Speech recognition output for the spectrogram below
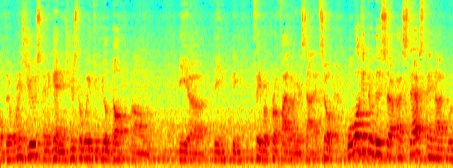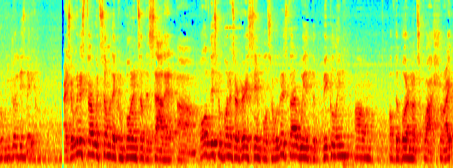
of the orange juice, and again, it's just a way to build up um, the, uh, the, the flavor profile of your salad. So we'll walk you through these uh, uh steps, and uh, we hope you enjoy this video. All right, so we're gonna start with some of the components of the salad. Um, all of these components are very simple, so we're gonna start with the pickling um, of the butternut squash, right?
